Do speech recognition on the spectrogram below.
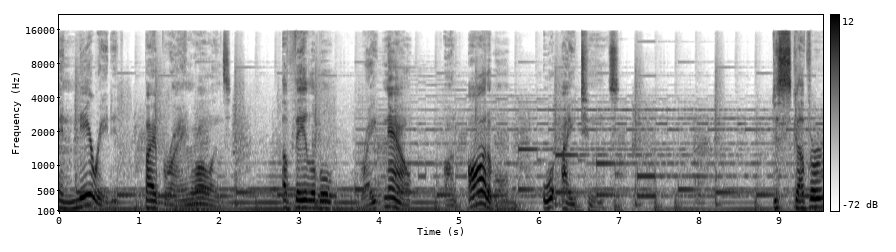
and narrated by Brian Rollins. Available right now on Audible or iTunes. Discover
